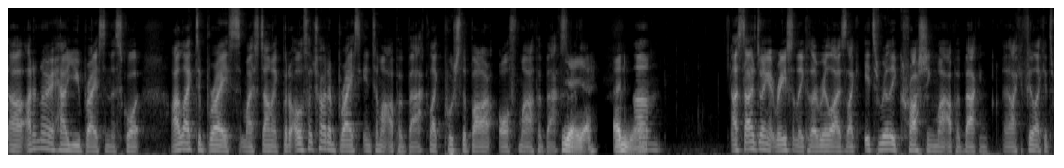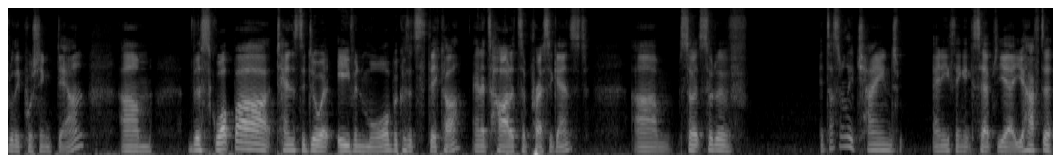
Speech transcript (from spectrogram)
Uh, I don't know how you brace in the squat. I like to brace my stomach, but I also try to brace into my upper back, like push the bar off my upper back. yeah, yeah, I do. Um, I started doing it recently because I realized like it's really crushing my upper back, and uh, I feel like it's really pushing down. Um, the squat bar tends to do it even more because it's thicker and it's harder to press against. Um, so it's sort of it doesn't really change anything except yeah, you have to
